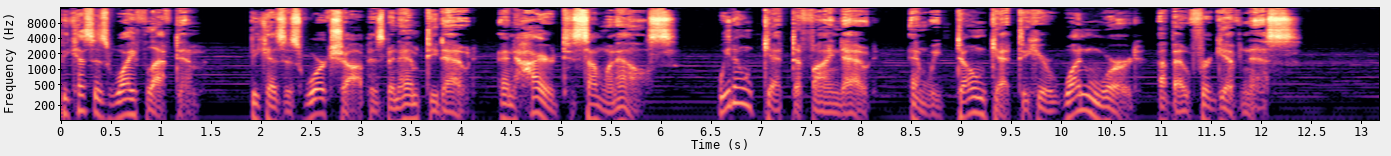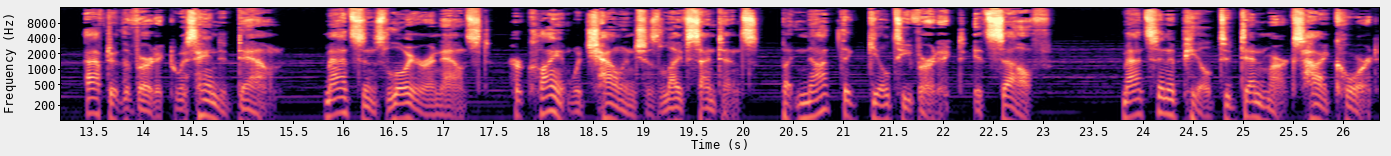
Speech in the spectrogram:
Because his wife left him? Because his workshop has been emptied out and hired to someone else? We don't get to find out, and we don't get to hear one word about forgiveness. After the verdict was handed down, Madsen's lawyer announced her client would challenge his life sentence, but not the guilty verdict itself. Madsen appealed to Denmark's High Court,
